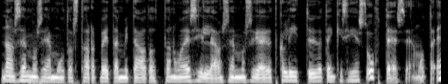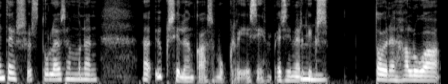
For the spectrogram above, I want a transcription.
Nämä on semmoisia muutostarpeita, mitä olet ottanut esille, on semmoisia, jotka liittyy jotenkin siihen suhteeseen. Mutta entä jos tulee semmoinen yksilön kasvukriisi? Esimerkiksi mm. toinen haluaa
